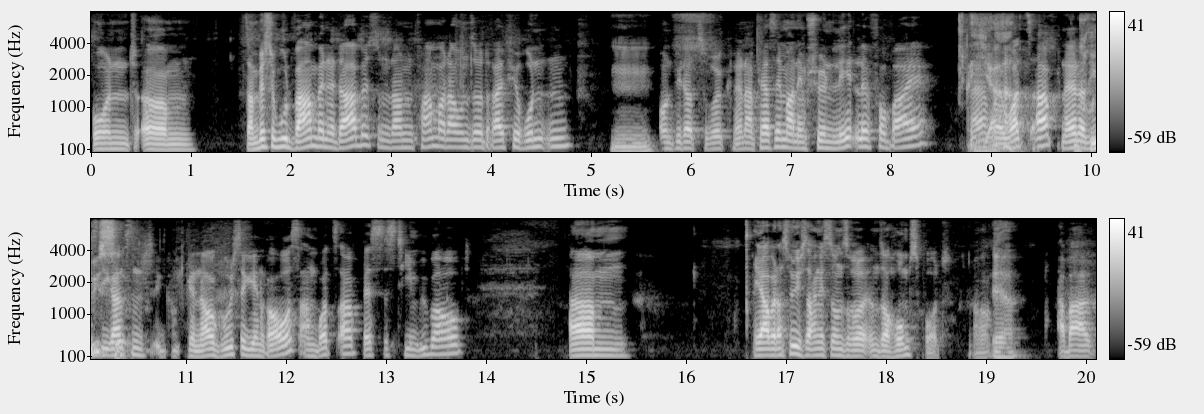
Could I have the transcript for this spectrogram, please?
Und ähm, dann bist du gut warm, wenn du da bist und dann fahren wir da unsere drei, vier Runden Mhm. und wieder zurück. Ne? Dann fährst du immer an dem schönen Ledle vorbei. Ne? Ja. Bei WhatsApp, ne? Da siehst du die Grüße. ganzen, genau, Grüße gehen raus an WhatsApp, bestes Team überhaupt. Ähm, ja, aber das würde ich sagen, ist unsere, unser Homespot. Ja. Ja. Aber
